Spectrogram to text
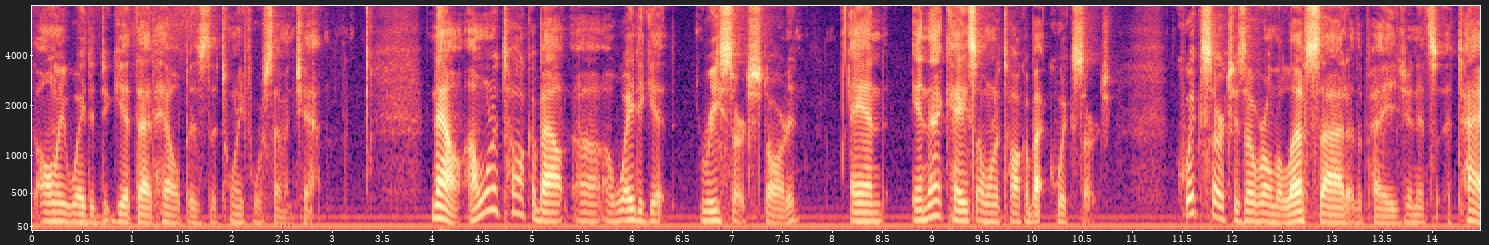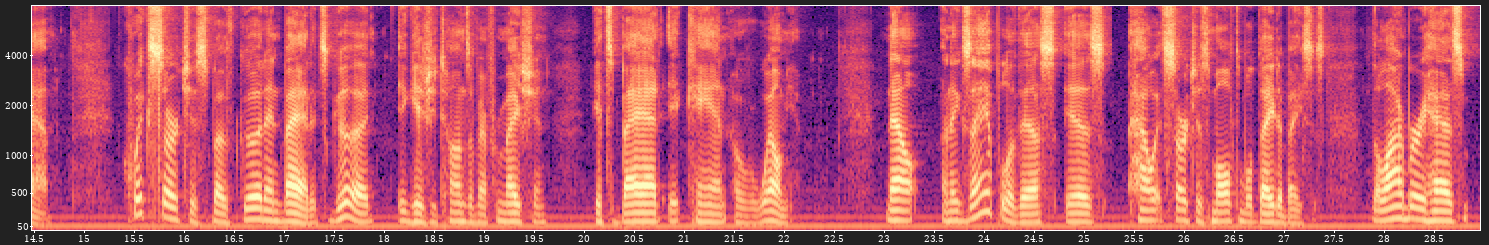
the only way to get that help is the 24-7 chat. Now, I want to talk about uh, a way to get research started. And in that case, I want to talk about Quick Search. Quick Search is over on the left side of the page and it's a tab. Quick search is both good and bad. It's good, it gives you tons of information. It's bad, it can overwhelm you. Now, an example of this is how it searches multiple databases. The library has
